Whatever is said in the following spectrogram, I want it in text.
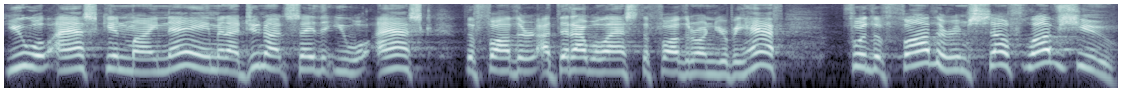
you will ask in my name, and I do not say that you will ask the Father, uh, that I will ask the Father on your behalf, for the Father himself loves you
